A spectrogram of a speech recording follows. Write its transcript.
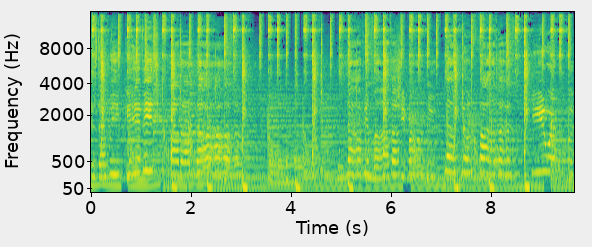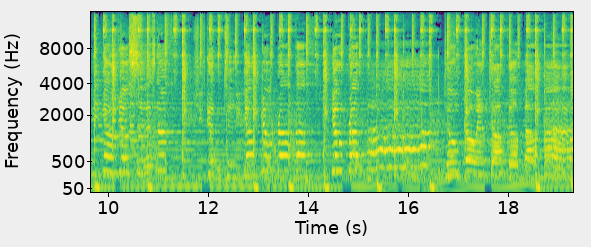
is that we give each other love. Love your mother. She born you. Love your father. You. Love about my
